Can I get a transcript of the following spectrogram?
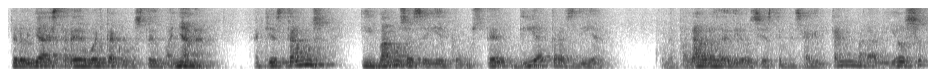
pero ya estaré de vuelta con usted mañana. Aquí estamos y vamos a seguir con usted día tras día con la palabra de Dios y este mensaje tan maravilloso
